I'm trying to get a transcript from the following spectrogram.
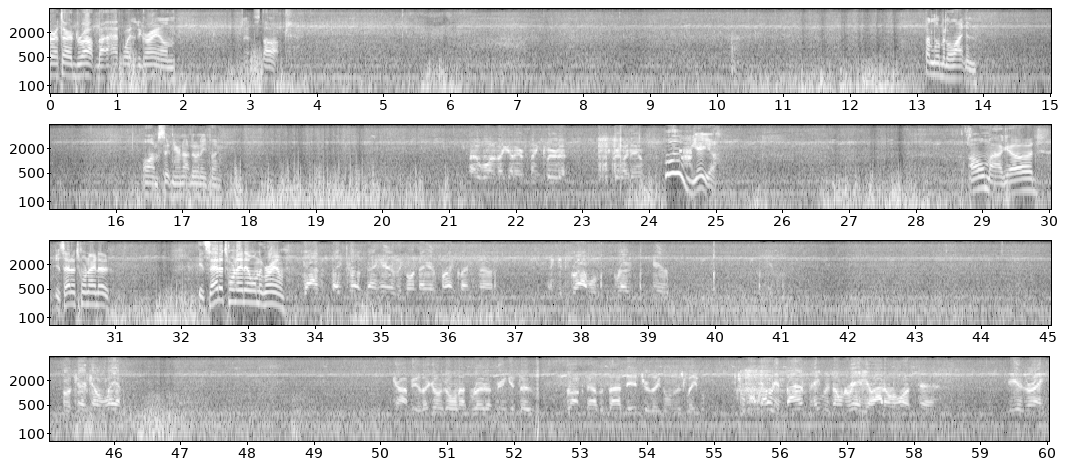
There, right there, dropped about halfway to the ground. And it stopped. About a little bit of lightning. While I'm sitting here not doing anything. Oh, one, they got everything cleared up. Clearly down. Woo, yeah. Oh my god. Is that a tornado? Is that a tornado on the ground? Guy in the state truck down here, they're going down here to Franklin, uh, and get the gravel road here. Little church on the left. Copy. Are they gonna go on up the road up here and get those rocks out of the side ditch, or are they gonna just leave them? I told him about he was on the radio, I don't know what, uh, she is right.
